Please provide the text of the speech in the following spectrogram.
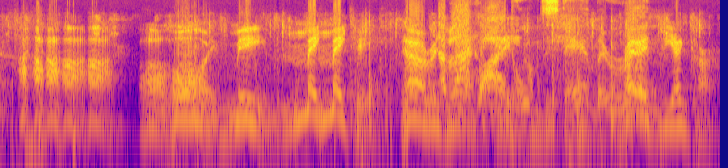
Ha ha ha ha! Ahoy, me, mate, matey! There is the black Don't stand there. Raise the anchor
